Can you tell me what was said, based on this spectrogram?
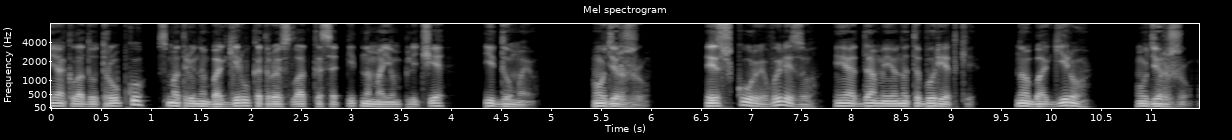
Я кладу трубку, смотрю на Багиру, которая сладко сопит на моем плече, и думаю. «Удержу». Из шкуры вылезу и отдам ее на табуретке. Но Багиру удержу.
